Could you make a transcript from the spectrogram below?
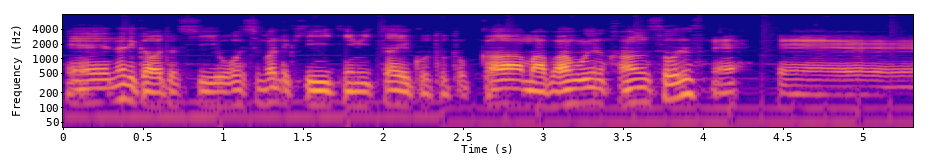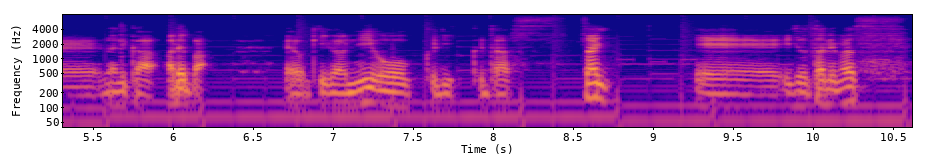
えー、何か私、大島で聞いてみたいこととか、まあ、番組の感想ですね、えー、何かあれば、お気軽にお送りください。えー、以上となります。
